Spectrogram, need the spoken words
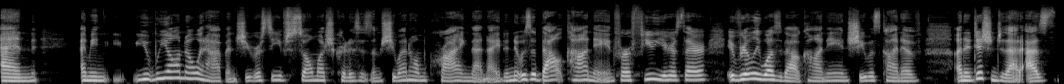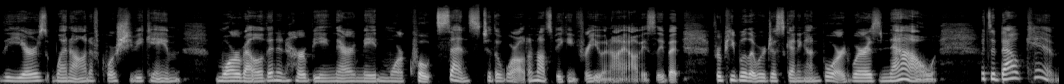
And I mean, you, we all know what happened. She received so much criticism. She went home crying that night, and it was about Kanye. And for a few years there, it really was about Kanye. And she was kind of an addition to that. As the years went on, of course, she became more relevant, and her being there made more, quote, sense to the world. I'm not speaking for you and I, obviously, but for people that were just getting on board. Whereas now, it's about Kim.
